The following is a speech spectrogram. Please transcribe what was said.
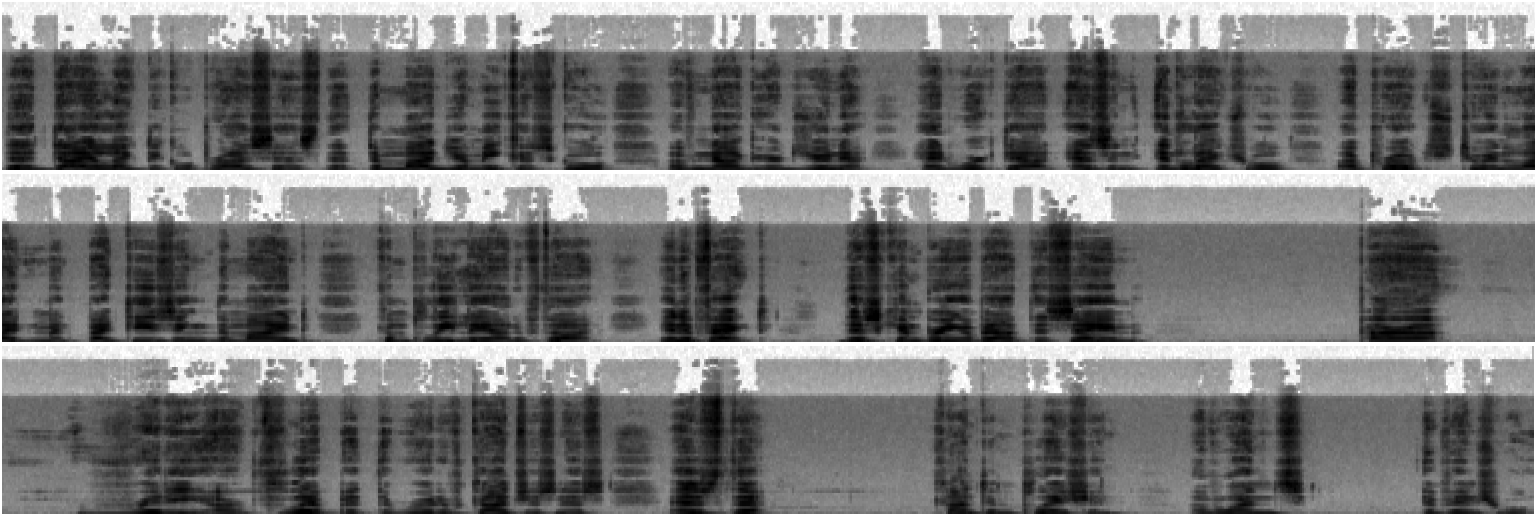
the dialectical process that the Madhyamika school of Nagarjuna had worked out as an intellectual approach to enlightenment by teasing the mind completely out of thought. In effect, this can bring about the same para vritti or flip at the root of consciousness as the contemplation of one's eventual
